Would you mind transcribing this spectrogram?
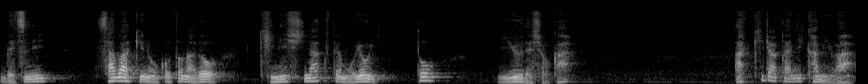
別に裁きのことなど気にしなくてもよいと言うでしょうか。明らかに神は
